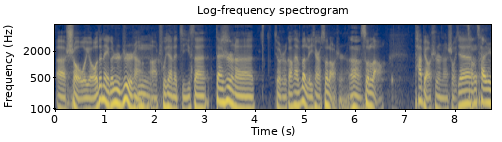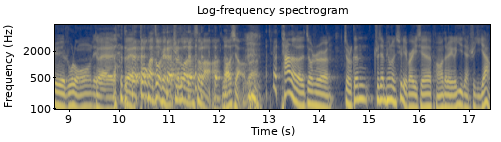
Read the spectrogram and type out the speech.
呃手游的那个日志上嗯。啊出现了集三，但是呢，就是刚才问了一下孙老师啊，嗯。孙老，他表示呢，首先曾参与如龙这对个，对多款作品的制作的孙老啊，老小子，他呢就是就是跟之前评论区里边一些朋友的这个意见是一样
